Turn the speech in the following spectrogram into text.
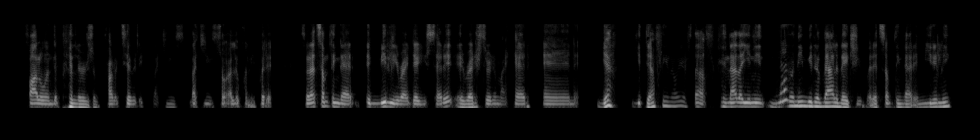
following the pillars of productivity, like you like you so eloquently put it. So that's something that immediately right there you said it, it registered in my head, and yeah, you definitely know your stuff. Not that you need you don't need me to validate you, but it's something that immediately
